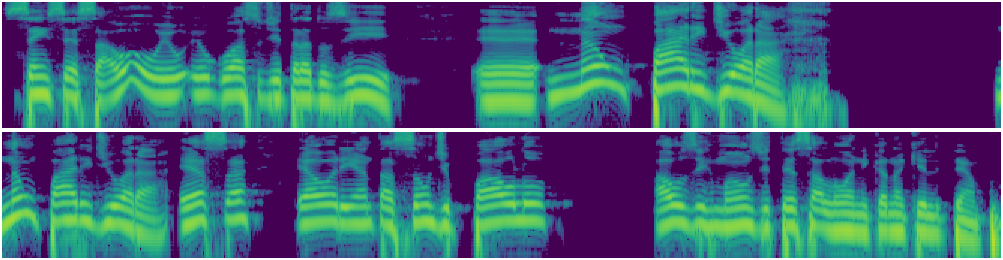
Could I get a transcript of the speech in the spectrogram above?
sem cessar. Ou eu, eu gosto de traduzir, é, não pare de orar. Não pare de orar. Essa é a orientação de Paulo aos irmãos de Tessalônica naquele tempo.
